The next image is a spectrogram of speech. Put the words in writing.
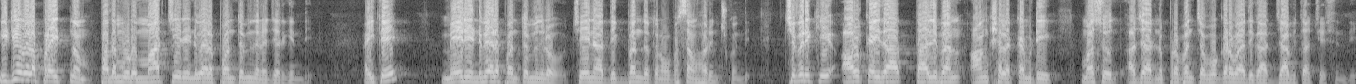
ఇటీవల ప్రయత్నం పదమూడు మార్చి రెండు వేల పంతొమ్మిదిన జరిగింది. అయితే మే రెండు వేల పంతొమ్మిదిలో చైనా దిగ్బంధతను ఉపసంహరించుకుంది. చివరికి ఆల్ ఖైదా తాలిబాన్ ఆంక్షల కమిటీ మసూద్ అజార్ను ప్రపంచ ఉగ్రవాదిగా జాబితా చేసింది.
